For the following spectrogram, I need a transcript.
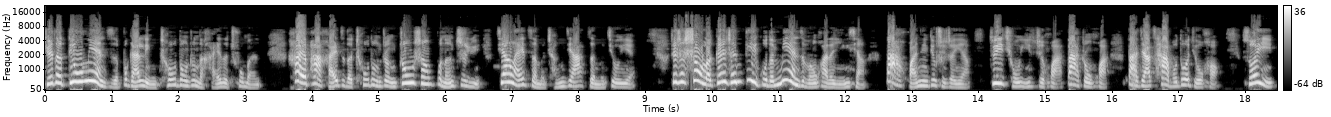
觉得丢面子，不敢领抽动症的孩子出门，害怕孩子的抽动症终生不能治愈，将来怎么成家、怎么就业。这是受了根深蒂固的面子文化的影响，大环境就是这样，追求一致化、大众化，大家差不多就好。所以，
